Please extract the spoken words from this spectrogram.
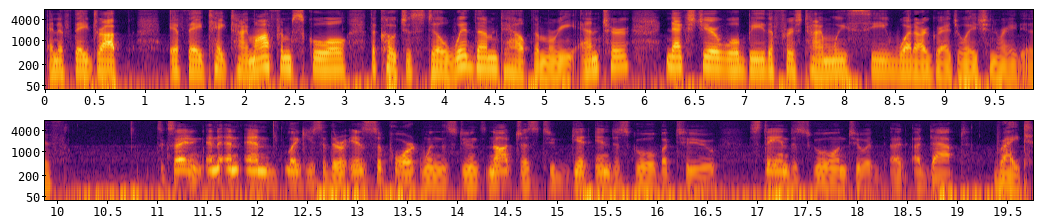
And if they drop, if they take time off from school, the coach is still with them to help them re-enter. Next year will be the first time we see what our graduation rate is. It's exciting, and and and like you said, there is support when the students not just to get into school, but to stay into school and to ad- ad- adapt. Right.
